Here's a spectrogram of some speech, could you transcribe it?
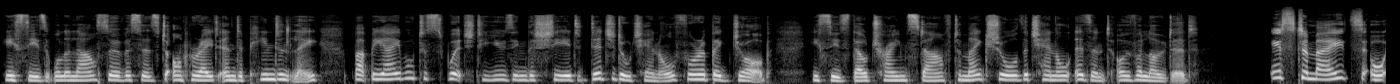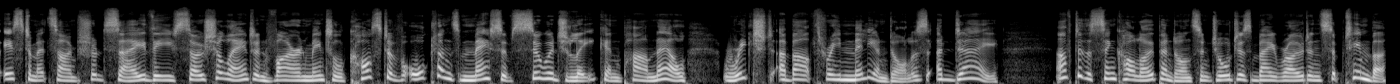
He says it will allow services to operate independently but be able to switch to using the shared digital channel for a big job. He says they'll train staff to make sure the channel isn't overloaded. Estimates, or estimates, I should say, the social and environmental cost of Auckland's massive sewage leak in Parnell reached about $3 million a day. After the sinkhole opened on St George's Bay Road in September,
